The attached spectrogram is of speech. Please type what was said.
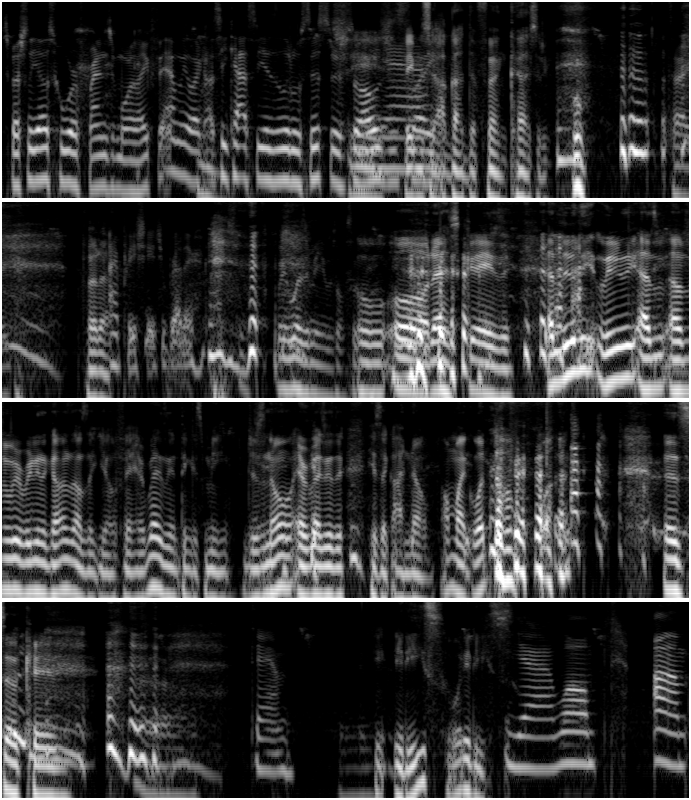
especially us who are friends more like family. Like I Mm. see Cassie as a little sister, so I was Yeah. just Baby like, said, I got to defend Cassidy. tight. But, uh, I appreciate you, brother. but it wasn't me. It was also Oh, me. oh, that's crazy. I literally, literally, as, as we were reading the comments, I was like, yo, fam, everybody's gonna think it's me. Just know, everybody's gonna. Think. He's like, I know. I'm like, what the fuck? That's so crazy. Uh, Damn. It, it is what it is. Yeah. Well, um,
